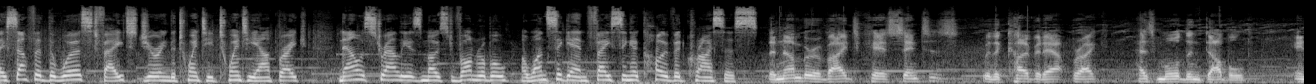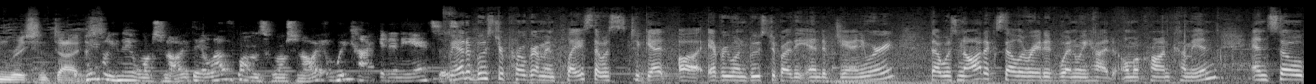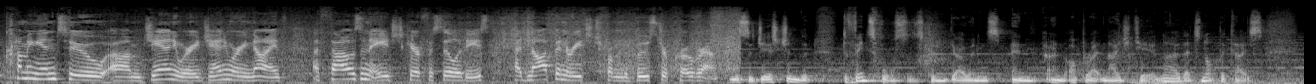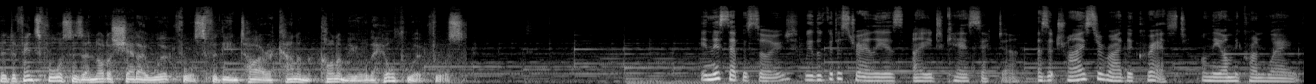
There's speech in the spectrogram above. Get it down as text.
They suffered the worst fate during the 2020 outbreak. Now Australia's most vulnerable are once again facing a COVID crisis. The number of aged care centres with a COVID outbreak has more than doubled in recent days. People in there want to know, their loved ones want to know, and we can't get any answers. We had a booster program in place that was to get uh, everyone boosted by the end of January. That was not accelerated when we had Omicron come in. And so coming into um, January, January 9th, a thousand aged care facilities had not been reached from the booster program. The suggestion that Defence Forces can go in and, and, and operate in aged care, no, that's not the case. The Defence Forces are not a shadow workforce for the entire economy or the health workforce. In this episode, we look at Australia's aged care sector as it tries to ride the crest on the Omicron wave.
